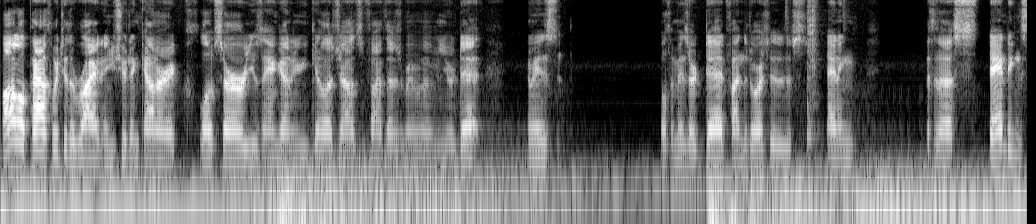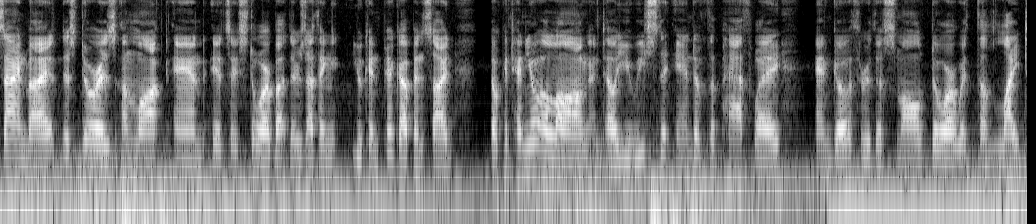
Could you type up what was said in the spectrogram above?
Follow a pathway to the right and you should encounter a closer. Use a handgun and you can kill a odds 5,000 when you're dead. Enemies, both enemies are dead. Find the door to the standing with a standing sign by it. This door is unlocked and it's a store, but there's nothing you can pick up inside. So continue along until you reach the end of the pathway and go through the small door with the light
